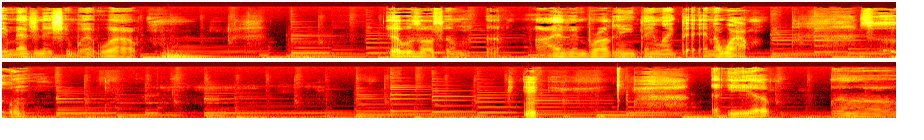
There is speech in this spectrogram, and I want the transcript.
imagination went wild. That was awesome. I haven't brought anything like that in a while. So, mm, yep. Uh,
